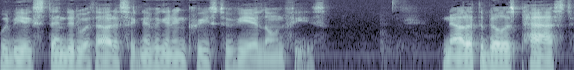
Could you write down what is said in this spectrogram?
would be extended without a significant increase to VA loan fees. Now that the bill is passed,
